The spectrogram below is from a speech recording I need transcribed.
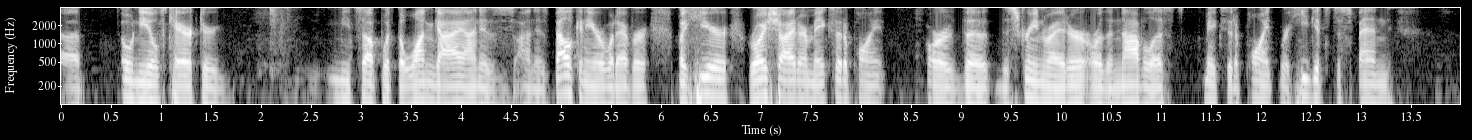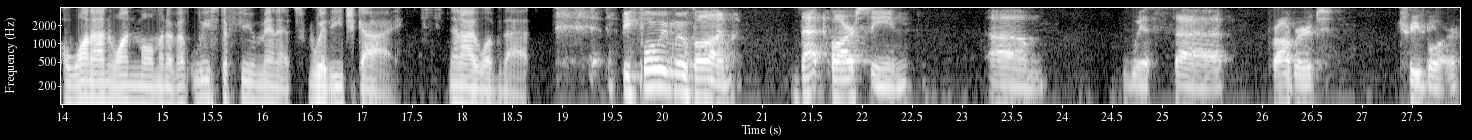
uh, O'Neal's character meets up with the one guy on his on his balcony or whatever. But here, Roy Scheider makes it a point, or the the screenwriter or the novelist makes it a point where he gets to spend a one-on-one moment of at least a few minutes with each guy. and I love that. Before we move on, that bar scene um, with uh, Robert Trebor,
